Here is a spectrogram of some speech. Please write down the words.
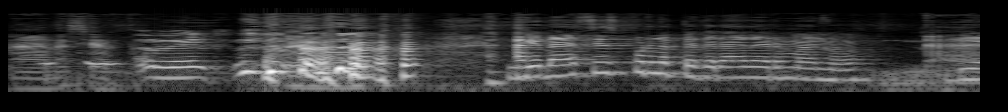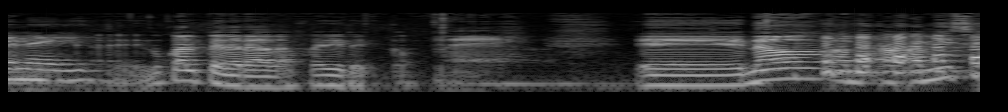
Nah, no es cierto. A ver. Pero, Gracias por la pedrada, hermano. nah, Bien ahí. eh, ¿Cuál pedrada? Fue directo. Nah. Eh, no, a, a- a mí sí.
